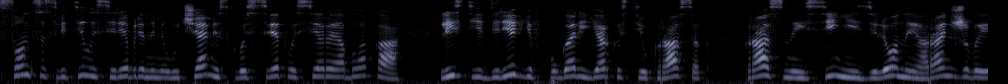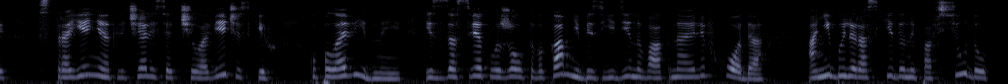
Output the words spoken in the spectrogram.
Солнце светило серебряными лучами сквозь светло-серые облака. Листья деревьев пугали яркостью красок. Красные, синие, зеленые, оранжевые. Строения отличались от человеческих, куполовидные, из-за светло-желтого камня без единого окна или входа. Они были раскиданы повсюду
